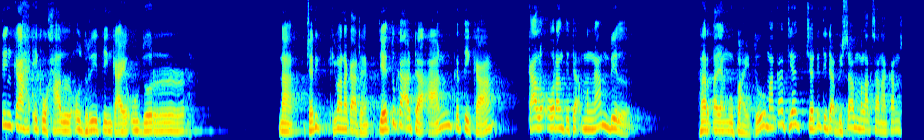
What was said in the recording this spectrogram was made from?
tingkah iku hal udri tingkai uzur Nah, jadi gimana keadaan? Yaitu keadaan ketika kalau orang tidak mengambil harta yang mubah itu, maka dia jadi tidak bisa melaksanakan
